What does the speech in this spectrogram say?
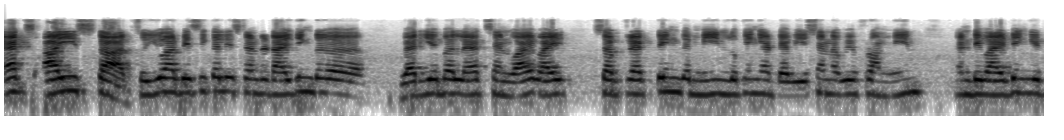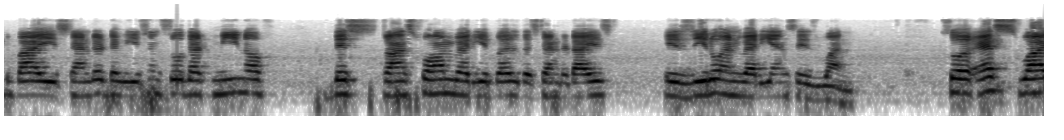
xi star. So you are basically standardizing the variable x and y by subtracting the mean, looking at deviation away from mean and dividing it by standard deviation so that mean of this transform variable, the standardized is 0 and variance is 1. So s, y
